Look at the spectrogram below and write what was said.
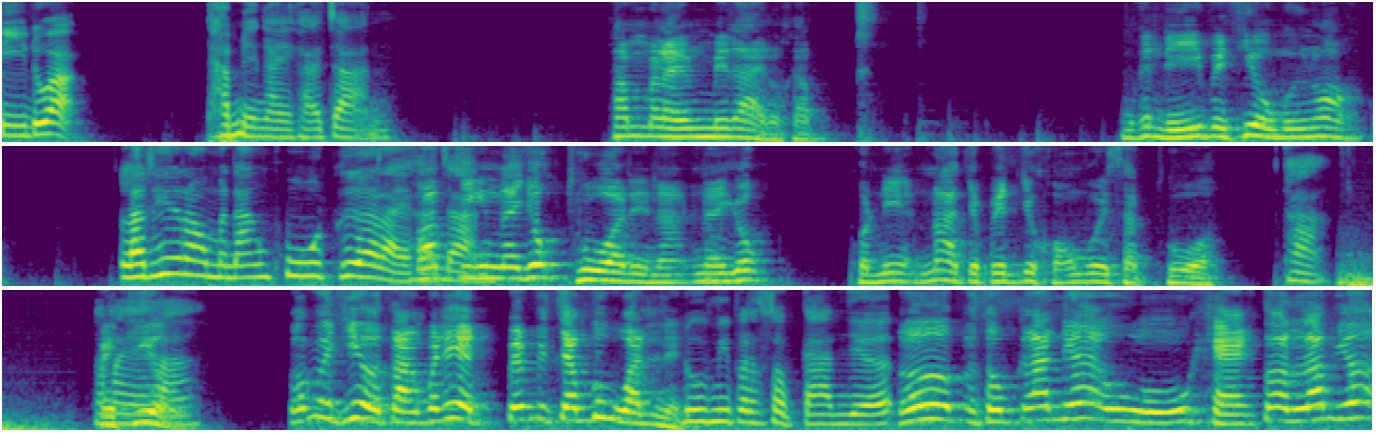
นี้ด้วยทำยังไงคะอาจารย์ทำอะไรมันไม่ได้หรอกครับ มันก็หนีไปเที่ยวเมืองนอกแล้วที่เรามานั่งพูดเพื่ออะไรคคะวามอาจารจริงย์นายกทัวร์เนี่ยนะนายกคนนี้น่าจะเป็นเจ้าของบริษัททัวร์ค่ะทำไปไมเที่ยว คะก็ไปเที่ยวต่างประเทศเป็นประจำทุกวันเนี่ยดูมีประสบการณ์เยอะ เออประสบการณ์เยอะโอ้โหแขกต้อนรับเยอะ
